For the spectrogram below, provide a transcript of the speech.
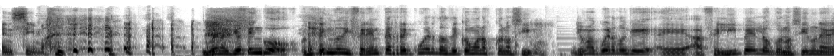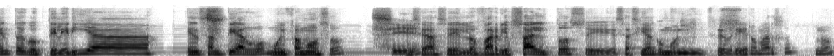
encima. Bueno, yo tengo, tengo diferentes recuerdos de cómo nos conocimos. Yo me acuerdo que eh, a Felipe lo conocí en un evento de coctelería en Santiago, muy famoso, Sí, que se hace en los barrios altos, eh, se hacía como en febrero, marzo, ¿no?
